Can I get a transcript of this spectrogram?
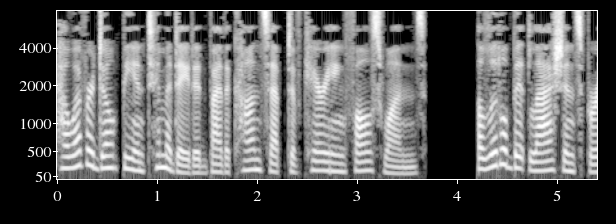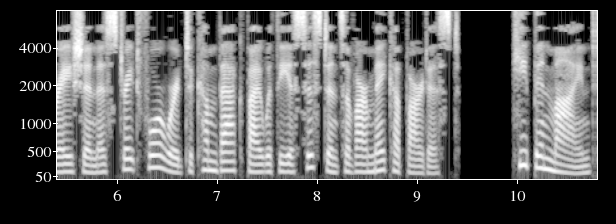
however don't be intimidated by the concept of carrying false ones. A little bit lash inspiration is straightforward to come back by with the assistance of our makeup artist. Keep in mind,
